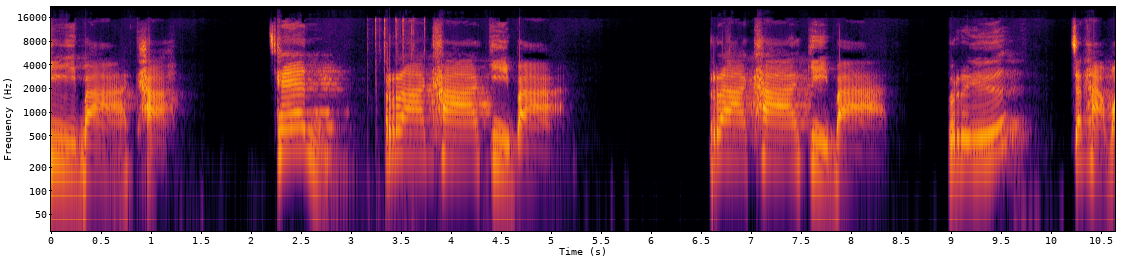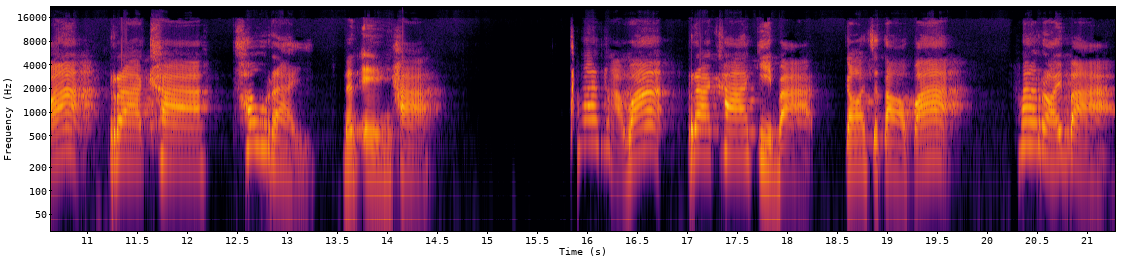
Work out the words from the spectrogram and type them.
กี่บาทค่ะ เช่น ราคากี่บาท ราคากี่บาท หรือจะถามว่าราคาเท่าไหร่ นั่นเองค่ะ ถ้าถามว่าราคากี่บาท ก็จะตอบว่า 500 บาท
